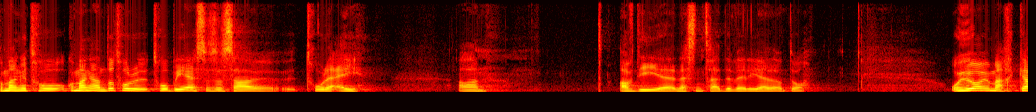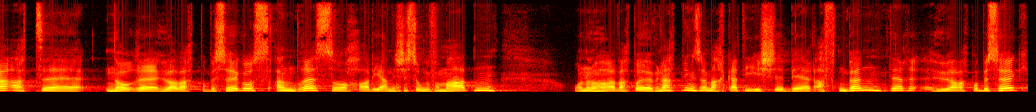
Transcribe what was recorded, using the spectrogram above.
hvor mange, tror, hvor mange andre tror tror på Jesus, og sa tror det er ei annen av de eh, nesten 30 de er da. Og Hun har jo merka at eh, når eh, hun har vært på besøk hos andre, så har de gjerne ikke sunget for maten. Og når hun har vært på overnatting, så har hun merka at de ikke ber aftenbønn der hun har vært på besøk.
